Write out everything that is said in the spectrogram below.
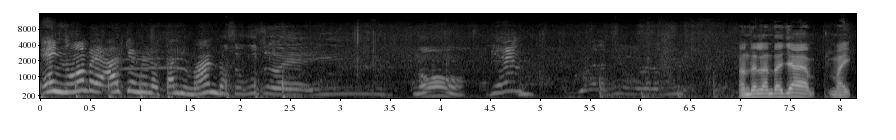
Ey, no, hombre, alguien me lo está limando. No. Bien. ¿Dónde la anda ya, Mike?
